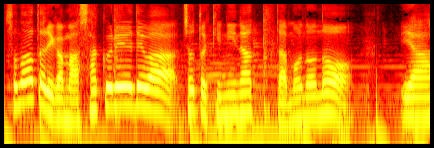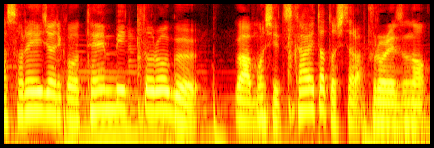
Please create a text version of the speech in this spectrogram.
そのあたりがまあ作例ではちょっと気になったものの、いやーそれ以上にこの10ビットログがもし使えたとしたらプロレスの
